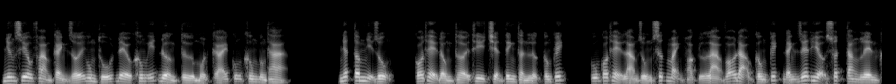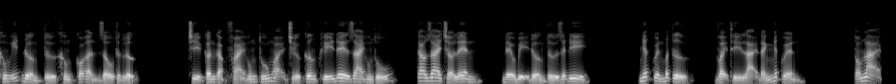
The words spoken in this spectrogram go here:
nhưng siêu phàm cảnh giới hung thú đều không ít đường từ một cái cũng không công tha nhất tâm nhị dụng, có thể đồng thời thi triển tinh thần lực công kích, cũng có thể làm dùng sức mạnh hoặc là võ đạo công kích đánh giết hiệu suất tăng lên không ít đường từ không có ẩn giấu thực lực. Chỉ cần gặp phải hung thú ngoại trừ cương khí đê giai hung thú, cao giai trở lên, đều bị đường từ giết đi. Nhất quyền bất tử, vậy thì lại đánh nhất quyền. Tóm lại,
